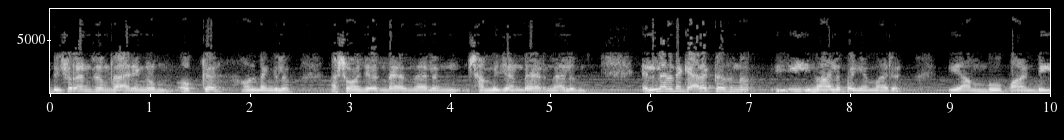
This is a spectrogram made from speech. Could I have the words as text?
ഡിഫറൻസും കാര്യങ്ങളും ഒക്കെ ഉണ്ടെങ്കിലും അശോകൻ ചേട്ടന്റെ ആയിരുന്നാലും ഷമ്മി ചേട്ടന്റെ ആയിരുന്നാലും എല്ലാവരുടെയും ക്യാരക്ടേഴ്സിനും ഈ നാല് പയ്യന്മാര് ഈ അമ്പു പാണ്ടി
